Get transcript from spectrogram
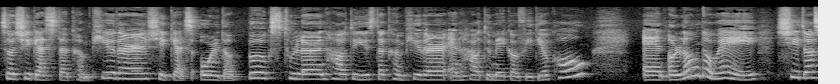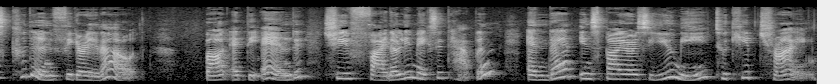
So she gets the computer, she gets all the books to learn how to use the computer and how to make a video call. And along the way, she just couldn't figure it out. But at the end, she finally makes it happen and that inspires Yumi to keep trying.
